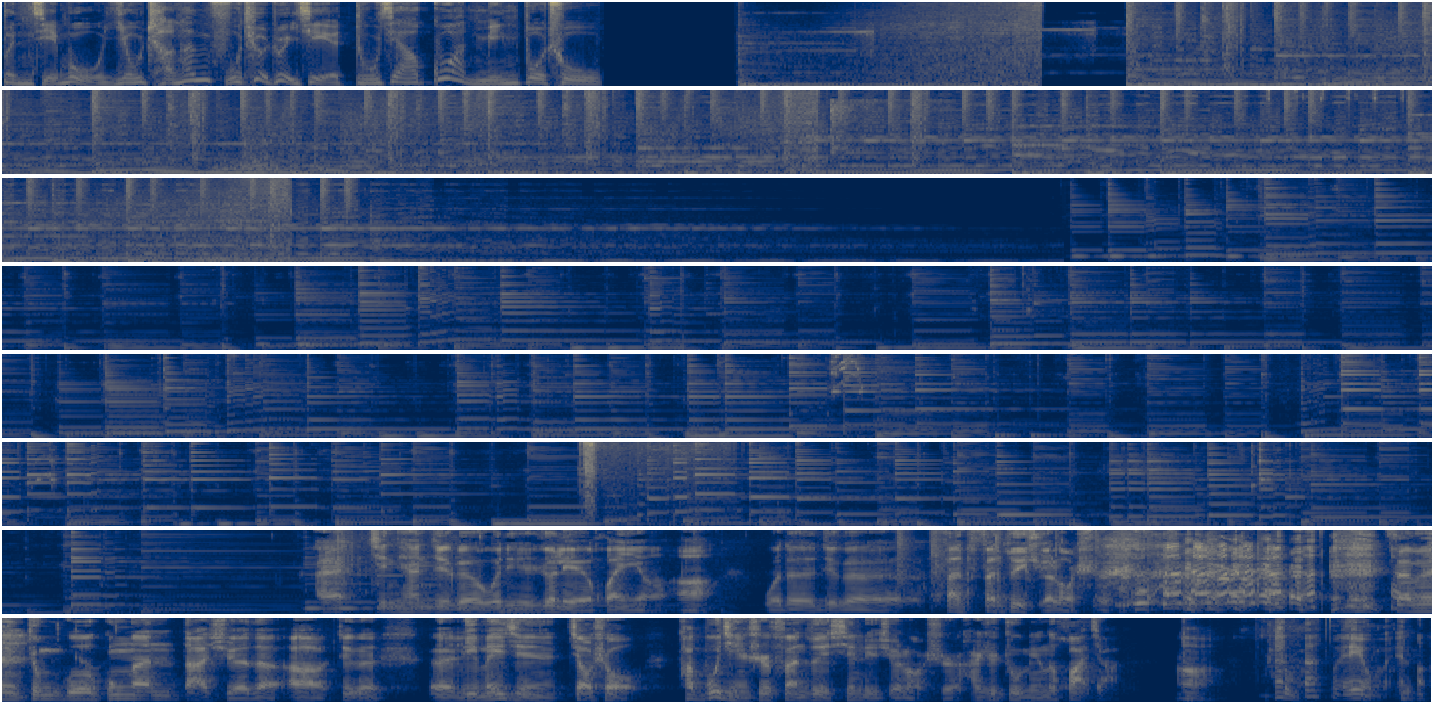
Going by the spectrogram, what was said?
本节目由长安福特锐界独家冠名播出。今天这个我得热烈欢迎啊，我的这个犯犯罪学老师，咱们中国公安大学的啊，这个呃李玫瑾教授，他不仅是犯罪心理学老师，还是著名的画家啊。是吗？没 有没有，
